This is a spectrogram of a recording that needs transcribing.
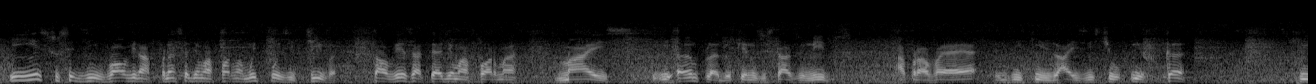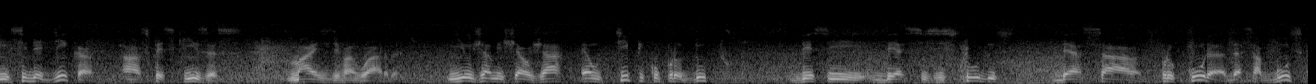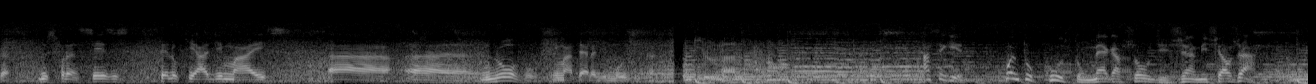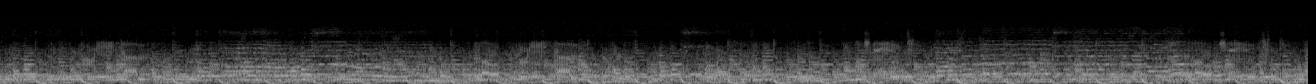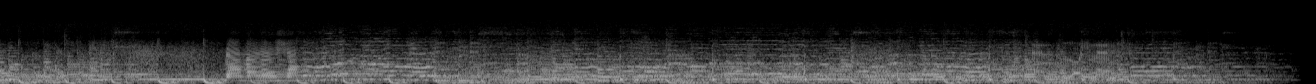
E isso se desenvolve na França de uma forma muito positiva, talvez até de uma forma mais ampla do que nos Estados Unidos. A prova é de que lá existe o IRCAN, que se dedica às pesquisas mais de vanguarda. E o Jean-Michel Jarre é um típico produto desse, desses estudos, dessa procura, dessa busca dos franceses pelo que há de mais ah, ah, novo em matéria de música. A seguir, quanto custa um mega show de Jean-Michel Jarre?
